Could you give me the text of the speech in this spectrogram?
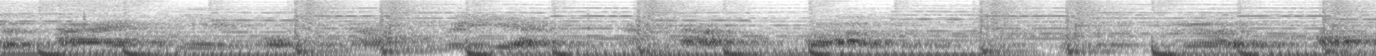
สุดท้ายที่ผมนำเรียนนะครับ ก็คือเรื่องของ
